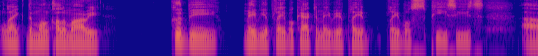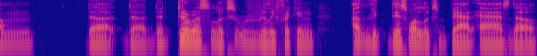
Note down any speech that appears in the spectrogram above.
like the Mon Calamari could be maybe a playable character, maybe a play, playable species. Um, the the the Duros looks really freaking. I think this one looks badass though.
